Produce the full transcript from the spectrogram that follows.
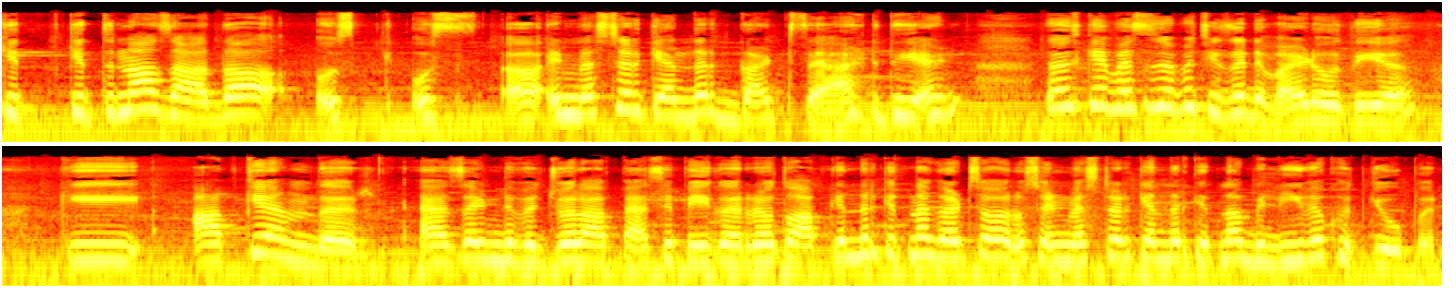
कि कितना ज़्यादा उस उस इन्वेस्टर के अंदर गट्स है एट दी एंड तो इसके बेसिस पे चीज़ें डिवाइड होती है कि आपके अंदर एज अ इंडिविजुअल आप पैसे पे कर रहे हो तो आपके अंदर कितना गट्स है और उस इन्वेस्टर के अंदर कितना बिलीव है खुद के ऊपर.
